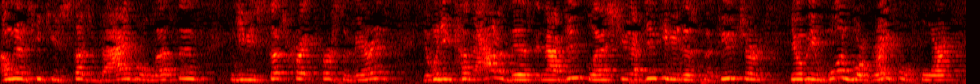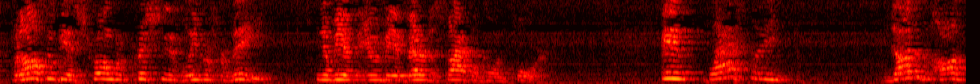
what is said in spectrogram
I'm going to teach you such valuable lessons and give you such great perseverance that when you come out of this, and I do bless you, and I do give you this in the future, you'll be one more grateful for it, but also be a stronger Christian and believer for me. And you'll be a, you'll be a better disciple going forward. And lastly, God, doesn't also,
